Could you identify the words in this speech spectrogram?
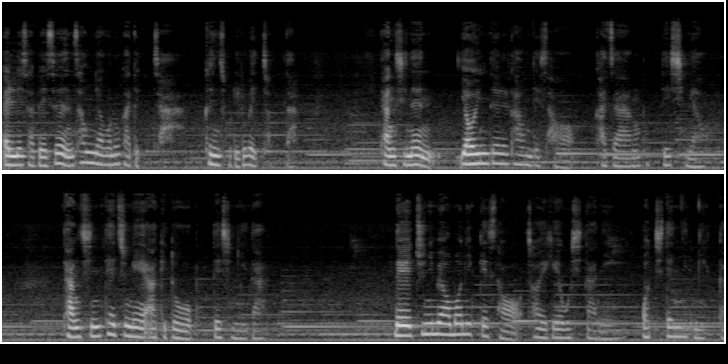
엘리사벳은 성령으로 가득 차 큰 소리로 외쳤다. 당신은 여인들 가운데서 가장 복되시며 당신 태중의 아기도 복되십니다. 내 주님의 어머니께서 저에게 오시다니 어찌된 일입니까?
